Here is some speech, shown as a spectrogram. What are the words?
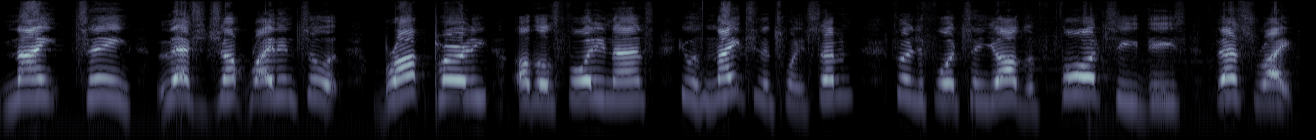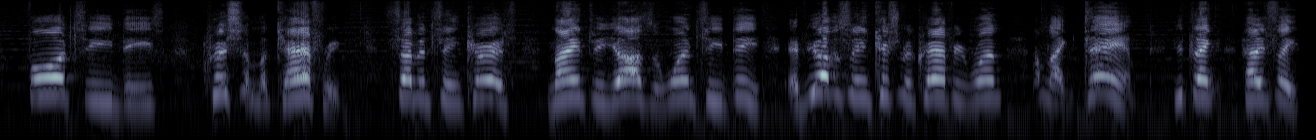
19. Let's jump right into it. Brock Purdy of those 49ers, he was 19 to 27, 214 yards with four TDs. That's right, four TDs. Christian McCaffrey, 17 carries, 93 yards and one TD. If you ever seen Christian McCaffrey run, I'm like, damn. You think how they say,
